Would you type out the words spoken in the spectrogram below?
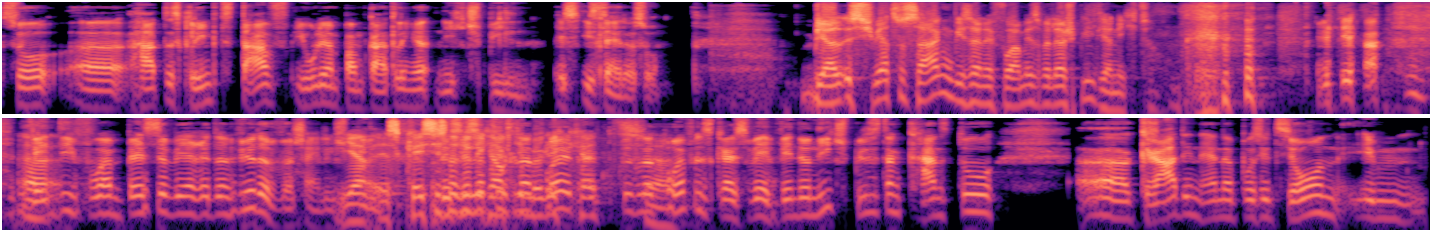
so äh, hart es klingt, darf Julian Baumgartlinger nicht spielen. Es ist leider so. Ja, ist schwer zu sagen, wie seine Form ist, weil er spielt ja nicht. ja, wenn die Form besser wäre, dann würde er wahrscheinlich spielen. Ja, es, es ist natürlich ist auch die Möglichkeit. Ein bisschen ein Teufelskreis. Wenn du nicht spielst, dann kannst du äh, gerade in einer Position im,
